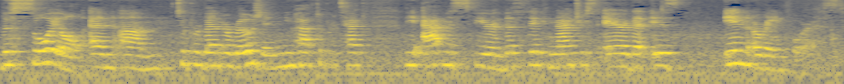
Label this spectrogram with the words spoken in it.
the soil and um, to prevent erosion. You have to protect the atmosphere, the thick nitrous air that is in a rainforest.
